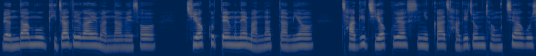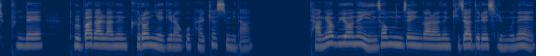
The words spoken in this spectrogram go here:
면담 후 기자들과의 만남에서 지역구 때문에 만났다며 자기 지역구였으니까 자기 좀 정치하고 싶은데 돌봐달라는 그런 얘기라고 밝혔습니다. 당협위원회 인선 문제인가라는 기자들의 질문에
